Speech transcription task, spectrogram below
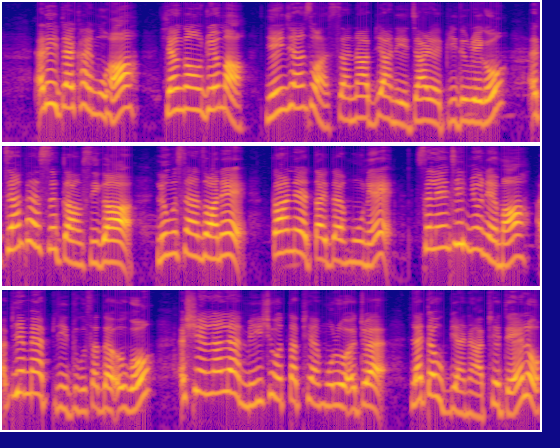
။အဲ့ဒီတိုက်ခိုက်မှုဟာရန်ကုန်တွင်းမှာငြိမ်းချမ်းစွာဆန္ဒပြနေကြတဲ့ပြည်သူတွေကိုအကြမ်းဖက်စစ်ကောင်စီကလူမဆန်စွာနဲ့ကားနဲ့တိုက်တက်မှုနဲ့စလင်းကြီးမြို့နယ်မှာအပြစ်မဲ့ပြည်သူ17ဦးကိုအရှင်လက်လက်မီးရှို့တပ်ဖြတ်မှုတို့အတွက်လက်တုပ်ပြန်တာဖြစ်တယ်လို့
